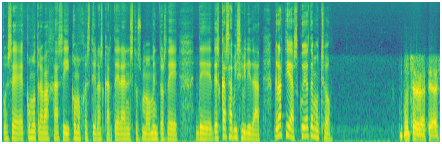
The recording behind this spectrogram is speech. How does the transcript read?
pues eh, cómo trabajas y cómo gestionas cartera en estos momentos de, de, de escasa visibilidad. Gracias, cuídate mucho. Muchas gracias.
